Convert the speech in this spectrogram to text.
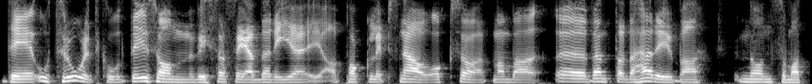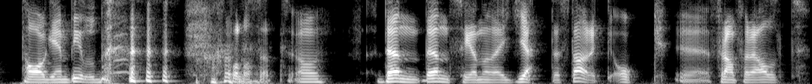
Det är otroligt coolt. Det är ju som vissa seder i, i Apocalypse Now också. Att man bara, äh, vänta, det här är ju bara någon som har tagit en bild på något sätt. Ja. Den, den scenen är jättestark och eh, framför allt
